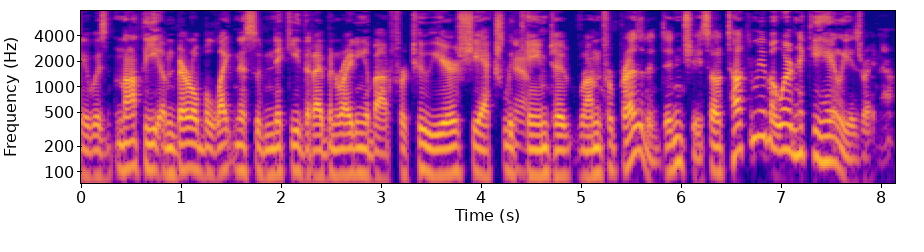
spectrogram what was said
it was not the unbearable lightness of Nikki that I've been writing about for two years. She actually yeah. came to run for president, didn't she? So, talk to me about where Nikki Haley is right now.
